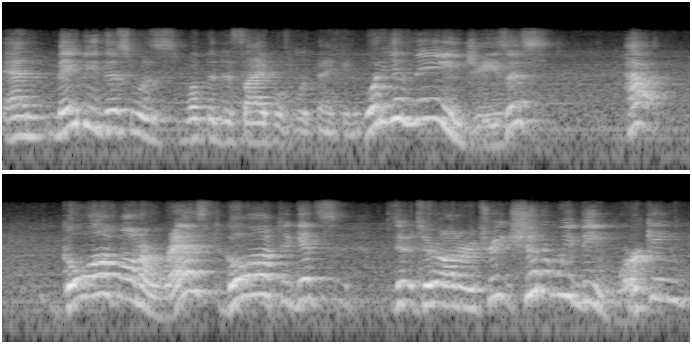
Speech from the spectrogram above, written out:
And maybe this was what the disciples were thinking. What do you mean, Jesus? How go off on a rest? Go off to get to, to, on a retreat? Shouldn't we be working?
